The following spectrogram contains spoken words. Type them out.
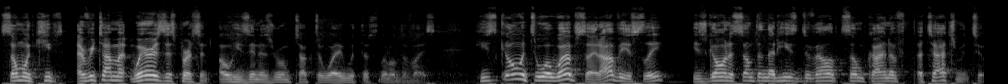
Someone keeps every time. I, where is this person? Oh, he's in his room, tucked away with this little device. He's going to a website. Obviously, he's going to something that he's developed some kind of attachment to.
